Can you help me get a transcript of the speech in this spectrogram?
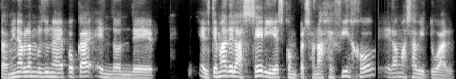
también hablamos de una época en donde el tema de las series con personaje fijo era más habitual.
